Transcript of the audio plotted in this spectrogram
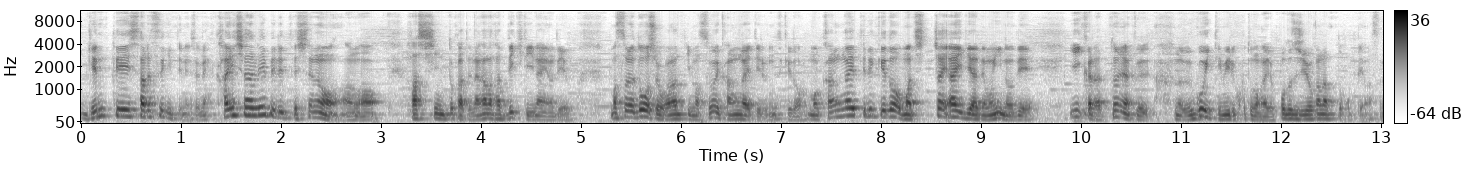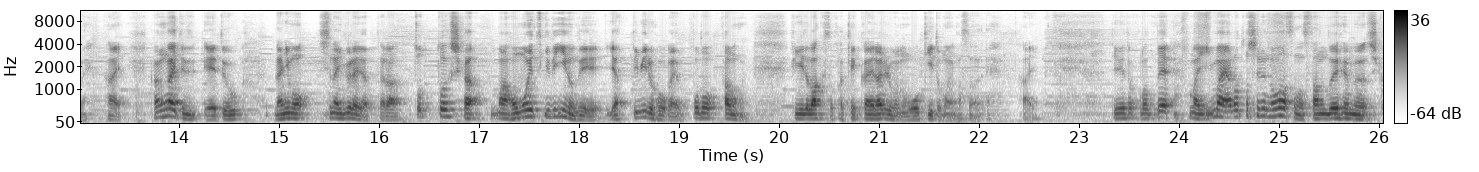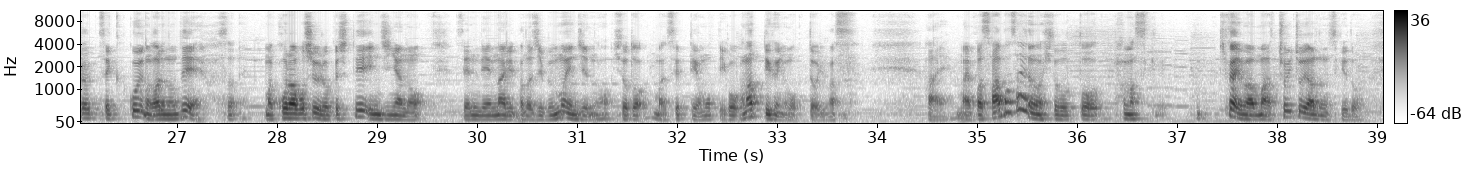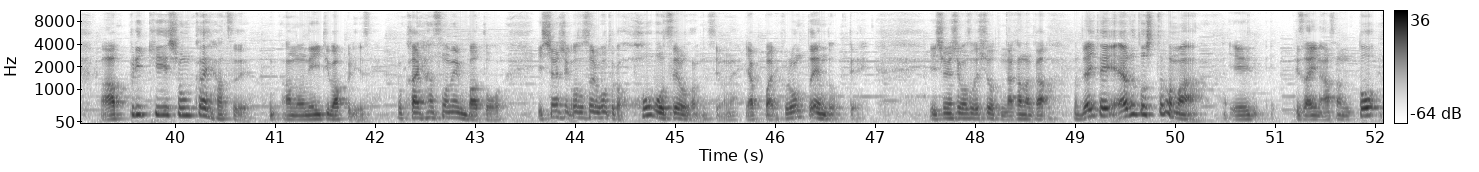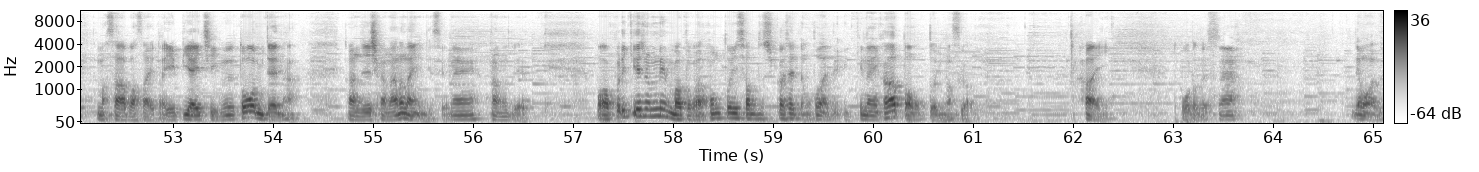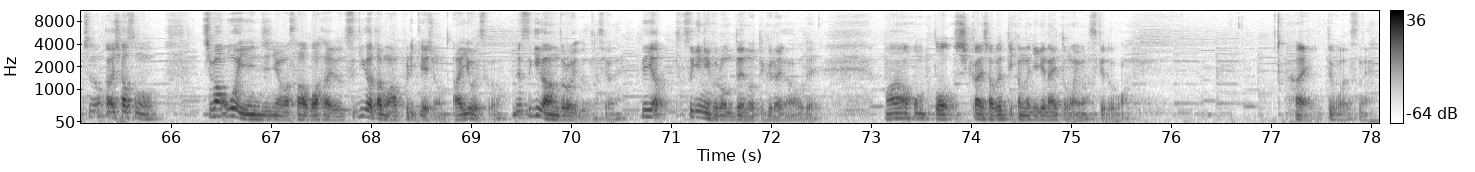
限定されすぎてるんですよね会社レベルとしてのあの発信とかってなかなかできていないので、まあ、それはどうしようかなって今すごい考えてるんですけど、まあ、考えてるけど、まあ、ちっちゃいアイデアでもいいのでいいからとにかくあの動いてみることのがよっぽど重要かなと思っていますね、はい、考えて、えーと、何もしないぐらいだったらちょっとしか、まあ、思いつきでいいのでやってみる方がよっぽど多分フィードバックとか結果得られるものも大きいと思いますので、はい。っていうところで、まあ、今やろうとしてるのはそのスタンド FM せっかくこういうのがあるので、まあ、コラボ収録してエンジニアの宣伝なりまた自分もエンジニアの人とまあ接点を持っていこうかなっていうふうに思っております。はい。まあ、やっぱサーバーサイドの人と話す機会はまあちょいちょいあるんですけどアプリケーション開発あのネイティブアプリですね。開発のメンバーと一緒に仕事することがほぼゼロなんですよね。やっぱりフロントエンドって。一緒に仕事する人ってなかなか。大体やるとしたらまあ、えデザイナーさんと、まあ、サーバーサイド API チームとみたいな感じしかならないんですよね。なので、アプリケーションメンバーとか本当にちゃんとしっかり設定も取らないといけないかなと思っておりますが。はい。ところですね。でもうちの会社はその一番多いエンジニアはサーバーサイド。次が多分アプリケーション。iOS かな。で次が Android ですよね。でやっと次にフロントエンドってぐらいなので。まあ本当しっかり喋っていかなきゃいけないと思いますけども。はい。ということですね。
